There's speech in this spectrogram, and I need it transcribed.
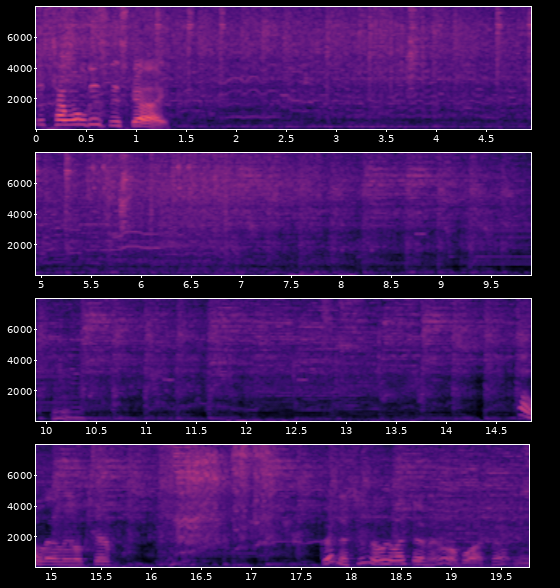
Just how old is this guy? Don't you?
